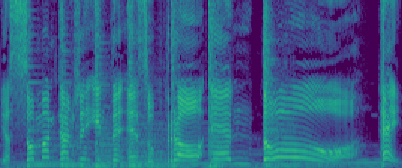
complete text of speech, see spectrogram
Ja, sommaren kanske inte är så bra ändå Hej!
